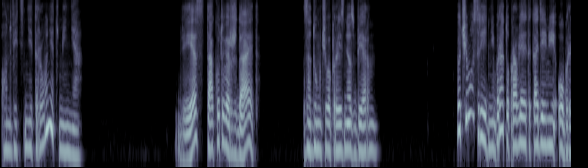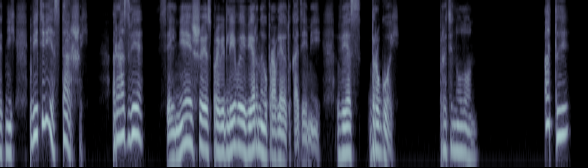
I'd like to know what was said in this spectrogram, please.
«Он ведь не тронет меня?» «Вес так утверждает», — задумчиво произнес Берн. «Почему средний брат управляет Академией оборотней? Ведь Вес старший. Разве...» «Сильнейшие, справедливые, верные управляют Академией. Вес другой», протянул он. А ты?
